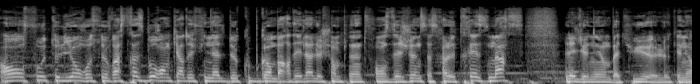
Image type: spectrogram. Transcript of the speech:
En foot, Lyon recevra Strasbourg en quart de finale de Coupe Gambardella, le championnat de France des jeunes. Ça sera le 13 mars. Les Lyonnais ont battu le Canet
